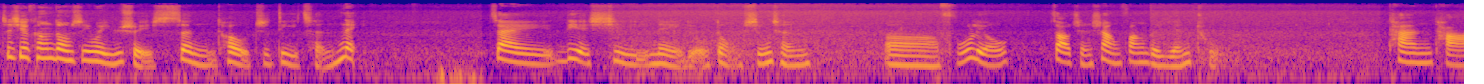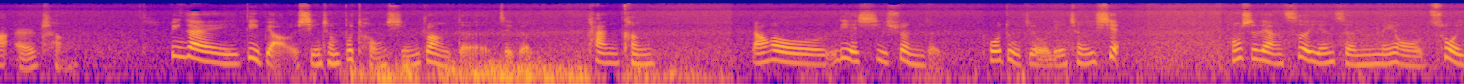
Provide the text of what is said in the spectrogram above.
这些坑洞是因为雨水渗透至地层内，在裂隙内流动，形成呃浮流。造成上方的岩土坍塌而成，并在地表形成不同形状的这个坍坑，然后裂隙顺着坡度就连成一线，同时两侧岩层没有错移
